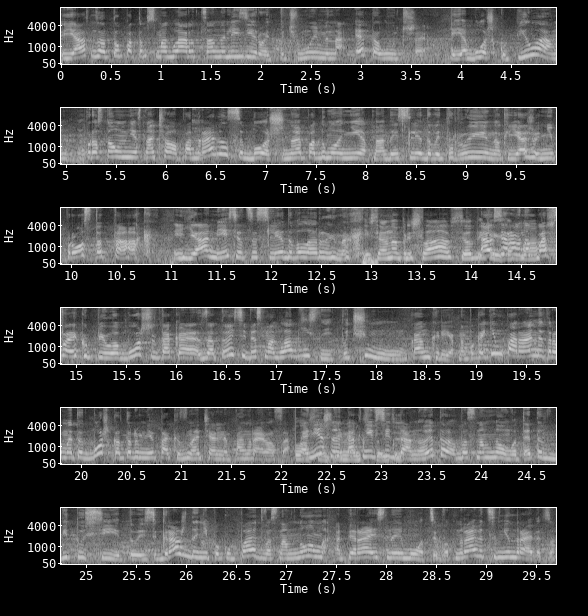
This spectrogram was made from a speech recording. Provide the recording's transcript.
Я зато потом смогла рационализировать, почему именно это лучшее. Я Bosch купила, просто он мне сначала понравился Bosch, но я подумала, нет, надо исследовать рынок, я же не просто так. И я месяц исследовала рынок. И все равно пришла все-таки... А все равно пошла и купила Bosch и такая, зато я себе смогла объяснить, почему конкретно, по каким параметрам этот Bosch, который мне так изначально понравился. Классный Конечно, пример, так не кстати. всегда, но это в основном, вот это в B2C, то есть граждане покупают в основном опираясь на эмоции, вот нравится, не нравится,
